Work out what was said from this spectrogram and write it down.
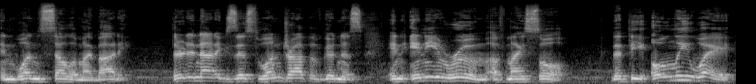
in one cell of my body. There did not exist one drop of goodness in any room of my soul. That the only way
